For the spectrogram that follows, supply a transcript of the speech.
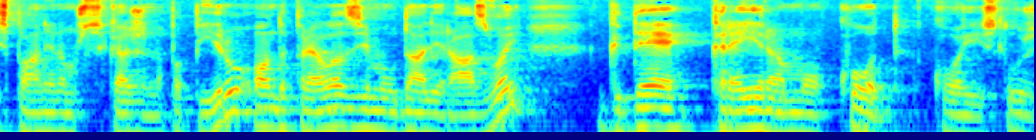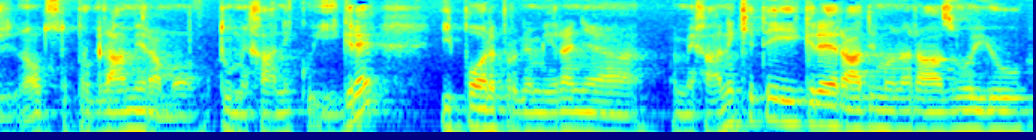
isplaniramo što se kaže na papiru, onda prelazimo u dalji razvoj gde kreiramo kod koji služi, odnosno programiramo tu mehaniku igre i pored programiranja mehanike te igre radimo na razvoju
